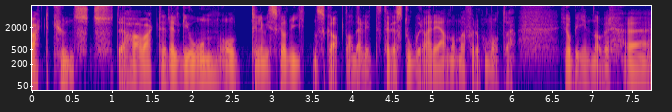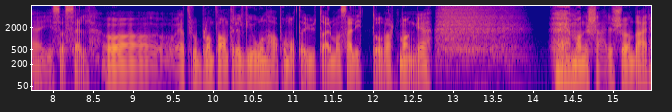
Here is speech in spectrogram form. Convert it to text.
vært kunst, det har vært religion og til en viss grad vitenskap. Da. Det er de tre store arenaene for å på en måte jobbe innover eh, i seg selv. Og, og, jeg tror blant annet religion har på en måte utarma seg litt og vært mange mange skjær i sjøen der.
